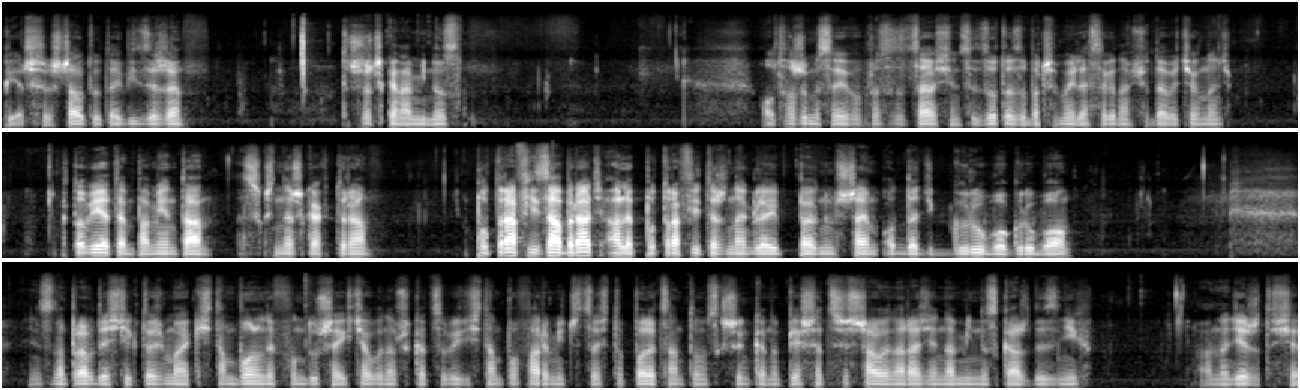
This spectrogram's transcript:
Pierwszy szczał tutaj widzę, że troszeczkę na minus. Otworzymy sobie po prostu za całe 800 zł, zobaczymy ile z tego nam się uda wyciągnąć. Kto wie, ten pamięta skrzyneczka, która potrafi zabrać, ale potrafi też nagle pewnym strzałem oddać grubo, grubo. Więc naprawdę, jeśli ktoś ma jakieś tam wolne fundusze i chciałby na przykład sobie gdzieś tam pofarmić czy coś, to polecam tą skrzynkę. No pierwsze trzy strzały na razie na minus każdy z nich. Mam nadzieję, że to się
